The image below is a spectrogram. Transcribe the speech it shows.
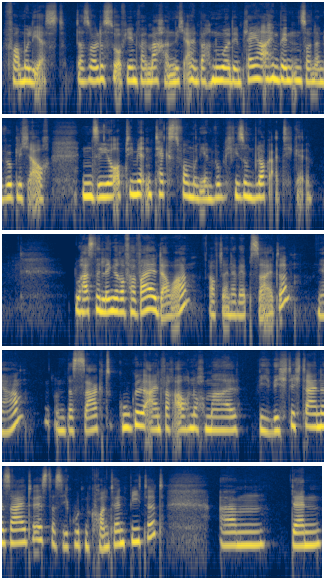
formulierst. Das solltest du auf jeden Fall machen. Nicht einfach nur den Player einbinden, sondern wirklich auch einen SEO-optimierten Text formulieren, wirklich wie so ein Blogartikel. Du hast eine längere Verweildauer auf deiner Webseite, ja, und das sagt Google einfach auch nochmal wie wichtig deine Seite ist, dass sie guten Content bietet. Ähm, denn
